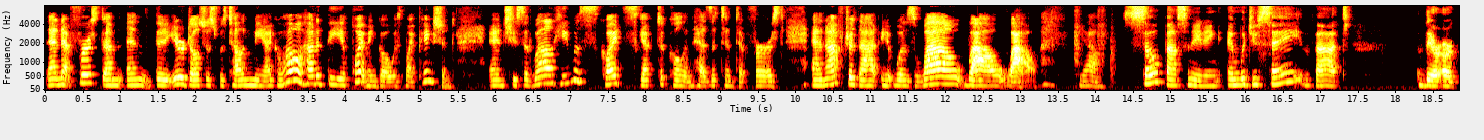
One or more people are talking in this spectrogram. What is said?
And at first um and the iridologist was telling me i go oh how did the appointment go with my patient? And she said well he was quite skeptical and hesitant at first. And after that it was wow wow wow. Yeah. So fascinating. And would you say that there are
